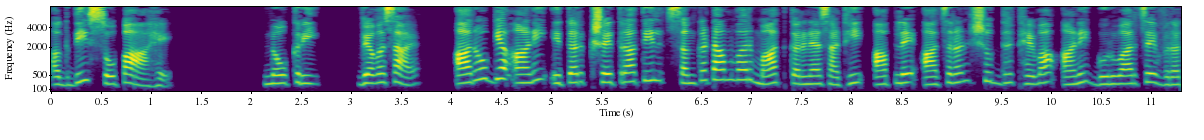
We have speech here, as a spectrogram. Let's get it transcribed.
अगदी सोपा आहे. नोकरी व्यवसाय आरोग्य आणि इतर क्षेत्रातील संकटांवर मात करण्यासाठी आपले आचरण शुद्ध ठेवा आणि गुरुवारचे व्रत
